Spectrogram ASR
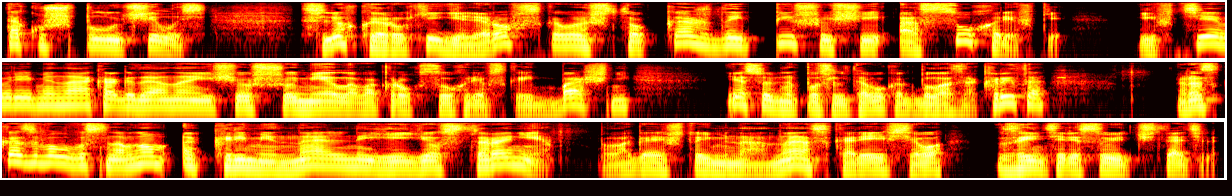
Так уж получилось, с легкой руки Гелеровского, что каждый пишущий о Сухаревке, и в те времена, когда она еще шумела вокруг Сухаревской башни, и особенно после того, как была закрыта, рассказывал в основном о криминальной ее стороне, полагая, что именно она, скорее всего, заинтересует читателя.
